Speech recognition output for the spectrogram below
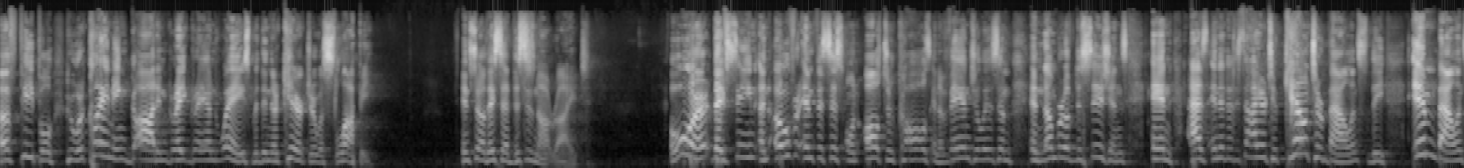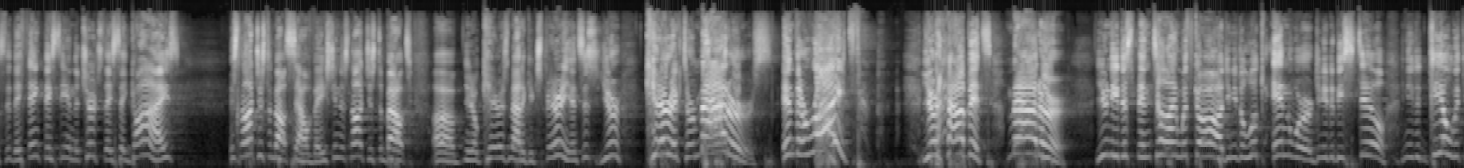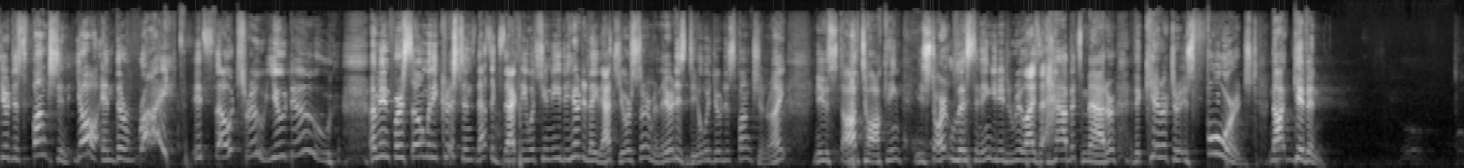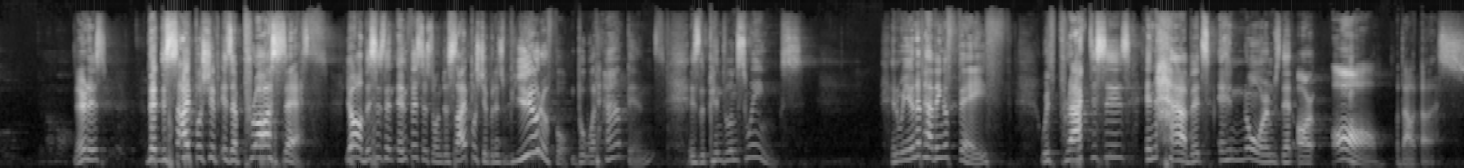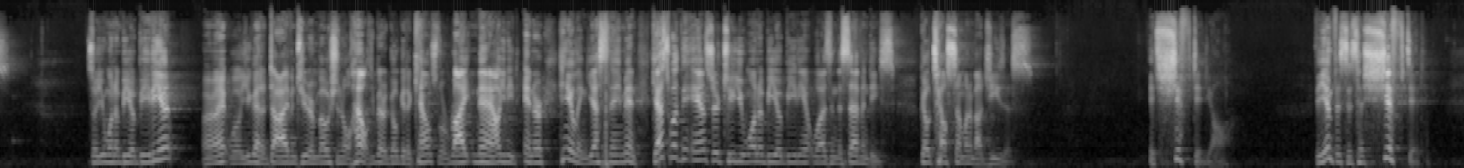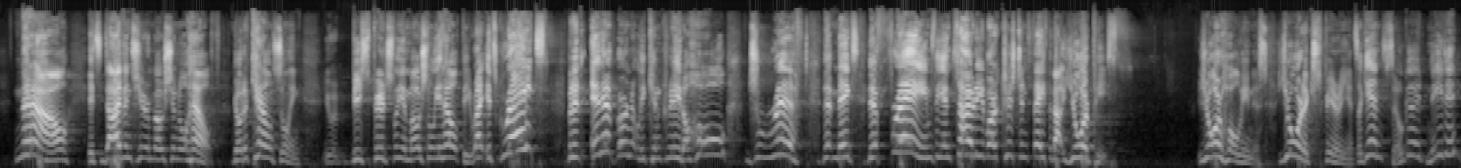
of people who were claiming God in great grand ways, but then their character was sloppy. And so they said, This is not right. Or they've seen an overemphasis on altar calls and evangelism and number of decisions, and as in a desire to counterbalance the imbalance that they think they see in the church, they say, guys, it's not just about salvation. It's not just about, uh, you know, charismatic experiences. Your character matters, and they're right. Your habits matter. You need to spend time with God. You need to look inward. You need to be still. You need to deal with your dysfunction. Y'all, and they're right. It's so true. You do. I mean, for so many Christians, that's exactly what you need to hear today. That's your sermon. There it is. Deal with your dysfunction, right? You need to stop talking. You need to start listening. You need to realize that habits matter. The character is forged, not given. There it is. That discipleship is a process. Y'all, this is an emphasis on discipleship, and it's beautiful. But what happens is the pendulum swings. And we end up having a faith with practices and habits and norms that are all about us. So, you want to be obedient? All right, well, you got to dive into your emotional health. You better go get a counselor right now. You need inner healing. Yes and amen. Guess what the answer to you want to be obedient was in the 70s? Go tell someone about Jesus. It's shifted, y'all. The emphasis has shifted. Now it's dive into your emotional health, go to counseling, be spiritually, emotionally healthy, right? It's great, but it inadvertently can create a whole drift that makes, that frames the entirety of our Christian faith about your peace, your holiness, your experience. Again, so good, needed,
